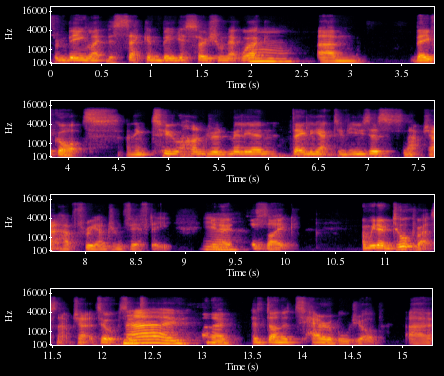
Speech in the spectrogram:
from being like the second biggest social network. Mm. Um, they've got I think 200 million daily active users. Snapchat have 350. Yeah. You know, it's like, and we don't talk about Snapchat at all. So no, China has done a terrible job. Uh,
